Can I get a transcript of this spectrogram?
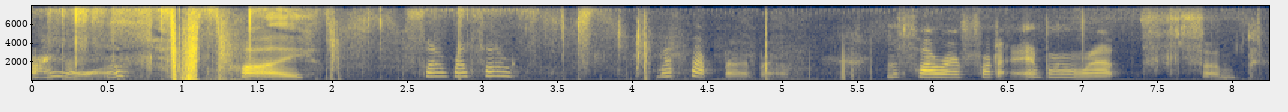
I know. Hi. Sorry? I'm sorry for the interruption.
